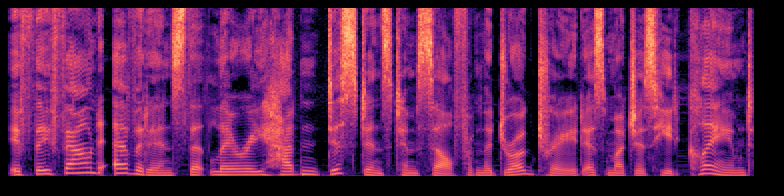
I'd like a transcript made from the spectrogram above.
if they found evidence that Larry hadn't distanced himself from the drug trade as much as he'd claimed,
